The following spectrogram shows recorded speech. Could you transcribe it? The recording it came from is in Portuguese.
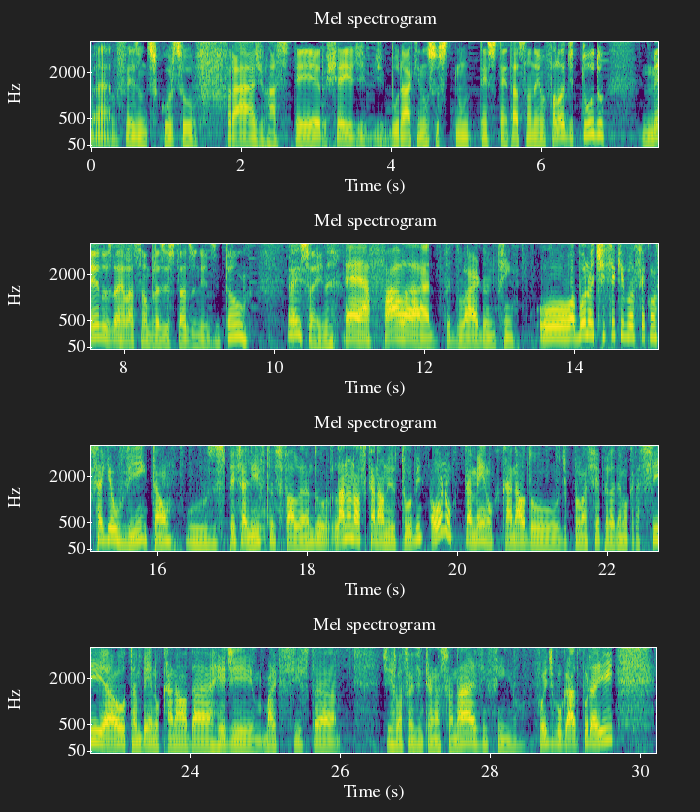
é, fez um discurso frágil, rasteiro, cheio de, de buraco que não, não tem sustentação nenhuma. Falou de tudo, menos da relação Brasil-Estados Unidos. Então, é isso aí, né? É, a fala do Eduardo, enfim. O, a boa notícia é que você consegue ouvir, então, os especialistas falando lá no nosso canal no YouTube, ou no- também no canal do Diplomacia pela Democracia, ou também no canal da Rede Marxista de Relações Internacionais, enfim, foi divulgado por aí.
